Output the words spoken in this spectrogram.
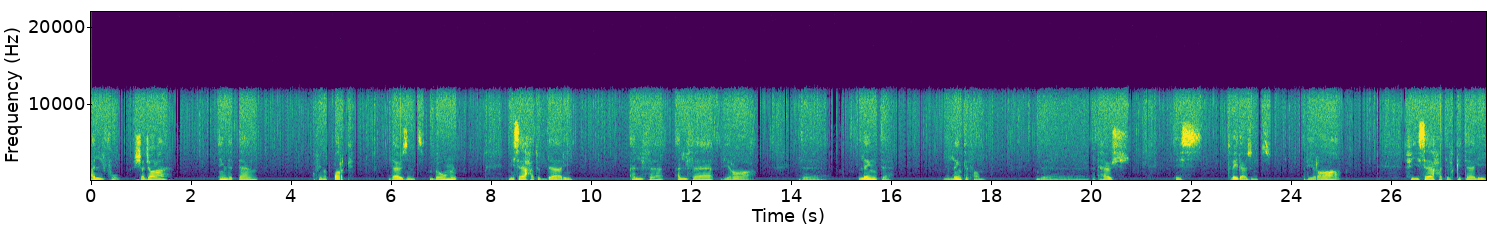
ألف شجرة in de tuin of in het park duizend bomen مساحة الدار ألف ألف ذراع de lengte de lengte van de, het huis is 2000 ذراع في ساحة القتال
